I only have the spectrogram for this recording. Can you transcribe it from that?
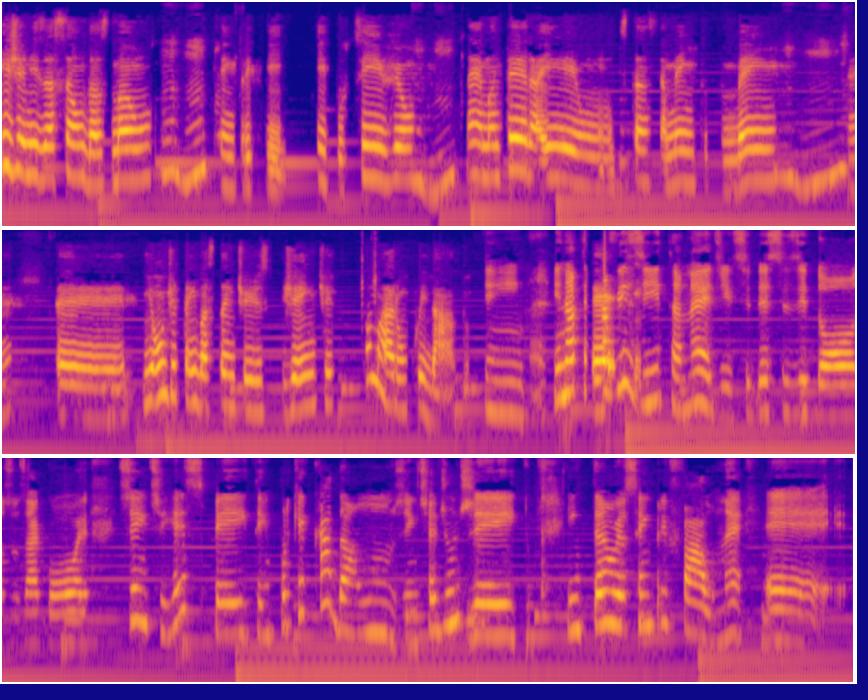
higienização das mãos, uhum. sempre que que possível, uhum. né, manter aí um distanciamento também, uhum. né, é, e onde tem bastante gente, tomar um cuidado. Sim, e na é, visita, né, disse, desses idosos agora, gente, respeitem, porque cada um, gente, é de um jeito, então eu sempre falo, né, é,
